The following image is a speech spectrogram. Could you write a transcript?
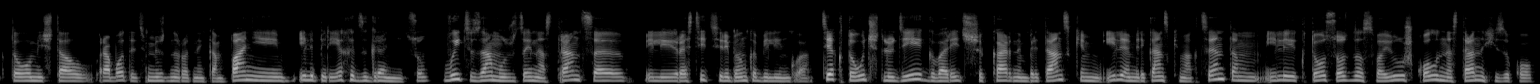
кто мечтал работать в международной компании или переехать за границу, выйти замуж за иностранца или растить ребенка билингва. Те, кто учит людей говорить шикарным британским или американским акцентом, или кто создал свою школу иностранных языков.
